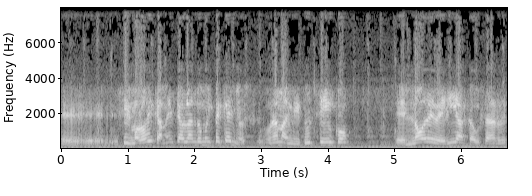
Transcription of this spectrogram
eh, sismológicamente hablando muy pequeños. Una magnitud 5 eh, no debería causar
